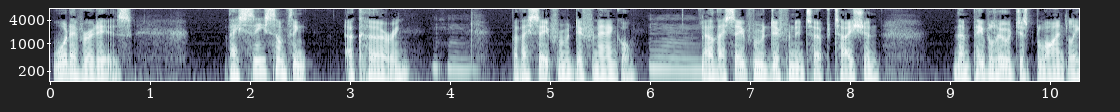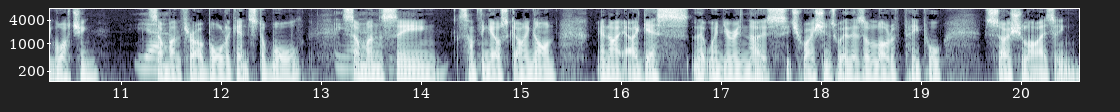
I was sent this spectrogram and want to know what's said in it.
whatever it is, they see something occurring, Mm-hmm. but they see it from a different angle. Mm. Now they see it from a different interpretation than people who are just blindly watching Yeah. someone throw a ball against a wall. Yeah. Someone's seeing something else going on, and I, I guess that when you're in those situations where there's a lot of people socialising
